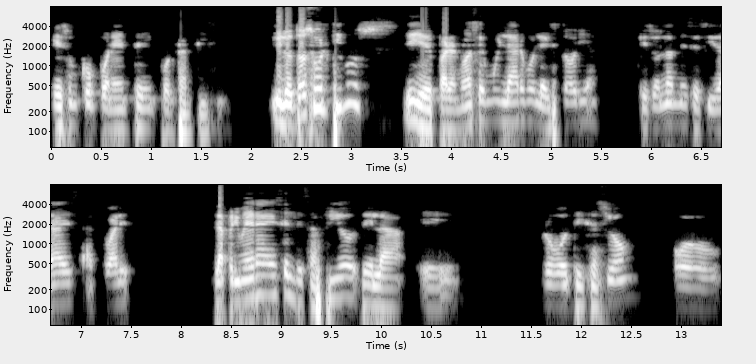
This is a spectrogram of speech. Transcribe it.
es un componente importantísimo. Y los dos últimos, y para no hacer muy largo la historia, que son las necesidades actuales, la primera es el desafío de la eh, robotización o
